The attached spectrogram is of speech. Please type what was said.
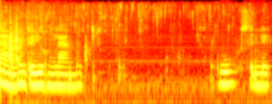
น้ำมันก็อยู่ข้างล่างมันอู้เส้นเล็ก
